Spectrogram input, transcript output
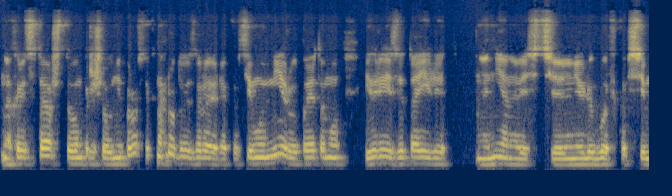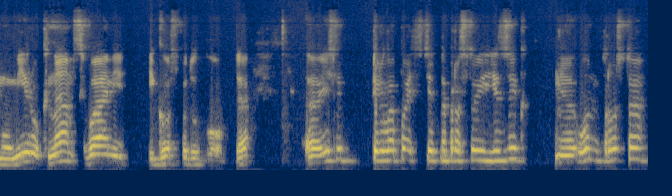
на Христа, что он пришел не просто к народу Израиля, а ко всему миру, поэтому евреи затаили ненависть, нелюбовь ко всему миру, к нам с вами и Господу Богу. Да? Если перелопатить это на простой язык, он просто,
